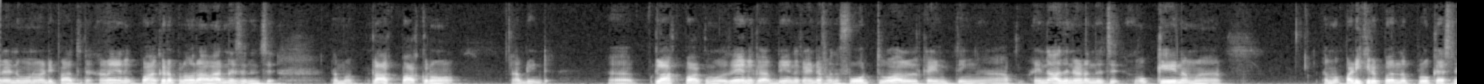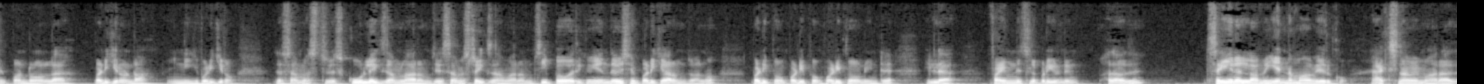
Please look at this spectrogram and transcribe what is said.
ரெண்டு மூணு வாட்டி பார்த்துட்டேன். ஆனால் எனக்கு பார்க்குறப்பெல்லாம் ஒரு அவேர்னஸ் இருந்துச்சு. நம்ம கிளாக் பார்க்குறோம் அப்படின்ட்டு. கிளாக் பார்க்கும்போது எனக்கு அப்படியே அந்த கைண்ட் ஆஃப் அந்த fourth wall kind thing up அது நடந்துச்சு. ஓகே நம்ம நம்ம படிக்கிறப்ப அந்த ப்ரோகாஸ்டினேட் பண்ணுறோம்ல படிக்கிறோம்டா. இன்றைக்கி படிக்கிறோம். இந்த செமஸ்டர் ஸ்கூல் எக்ஸாமில் ஆரம்பித்து செமஸ்டர் எக்ஸாம் ஆரம்பித்து இப்போ வரைக்கும் எந்த விஷயம் படிக்க ஆரம்பித்தாலும் படிப்போம் படிப்போம் படிப்போம் அப்படின்ட்டு இல்லை ஃபைவ் மினிட்ஸில் படிக்கணும். அதாவது செயல் எல்லாமே எண்ணமாகவே இருக்கும். ஆக்ஷனாகவே மாறாது.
